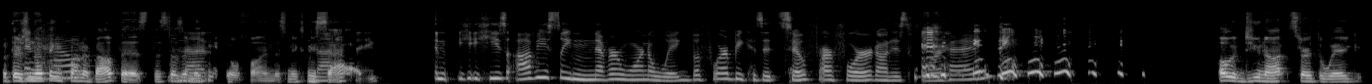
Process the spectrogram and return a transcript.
But there's And nothing fun about this. This doesn't Not- make me feel fun. This makes me sad. And he, he's obviously never worn a wig before because it's so far forward on his forehead. Oh, do you not start the wig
